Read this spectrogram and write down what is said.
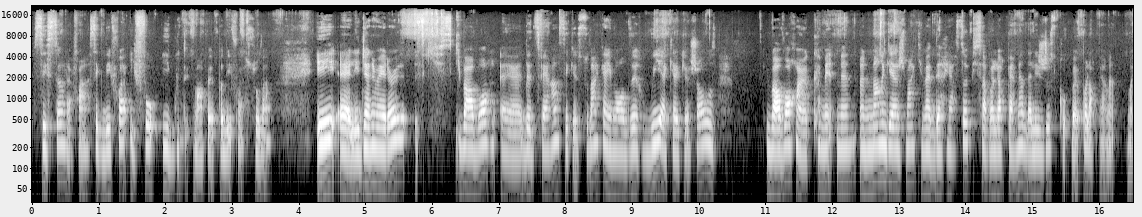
C'est ça l'affaire, c'est que des fois, il faut y goûter. Mais en fait, pas des fois, souvent. Et euh, les generators, ce qui, ce qui va avoir euh, de différent, c'est que souvent, quand ils vont dire oui à quelque chose, il va avoir un commitment, un engagement qui va être derrière ça, puis ça va leur permettre d'aller jusqu'au... Ben, pas leur permettre, ouais,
